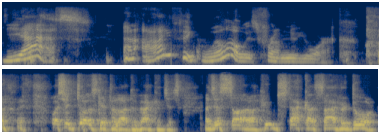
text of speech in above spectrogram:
Yes. And I think Willow is from New York. well, she does get a lot of packages. I just saw a huge stack outside her door.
